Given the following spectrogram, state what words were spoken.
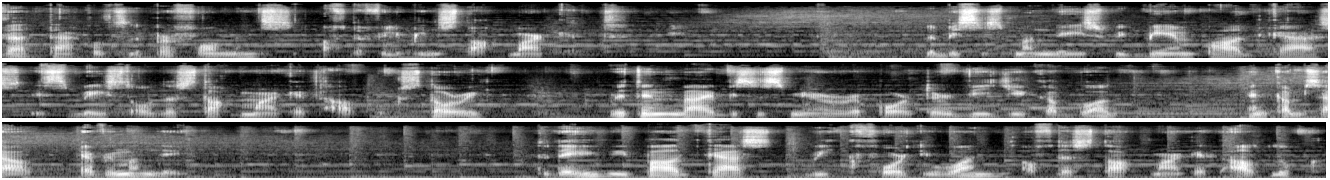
that tackles the performance of the Philippine stock market. The Business Mondays with BM podcast is based on the stock market outlook story written by Business Mirror reporter VG Cabuag and comes out every Monday. Today we podcast week 41 of the stock market outlook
